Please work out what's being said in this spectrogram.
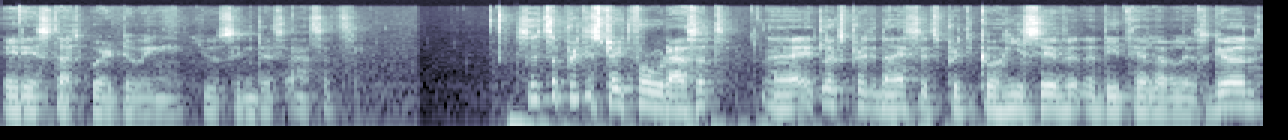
it is that we're doing using this asset. So it's a pretty straightforward asset. Uh, it looks pretty nice, it's pretty cohesive, the detail level is good.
